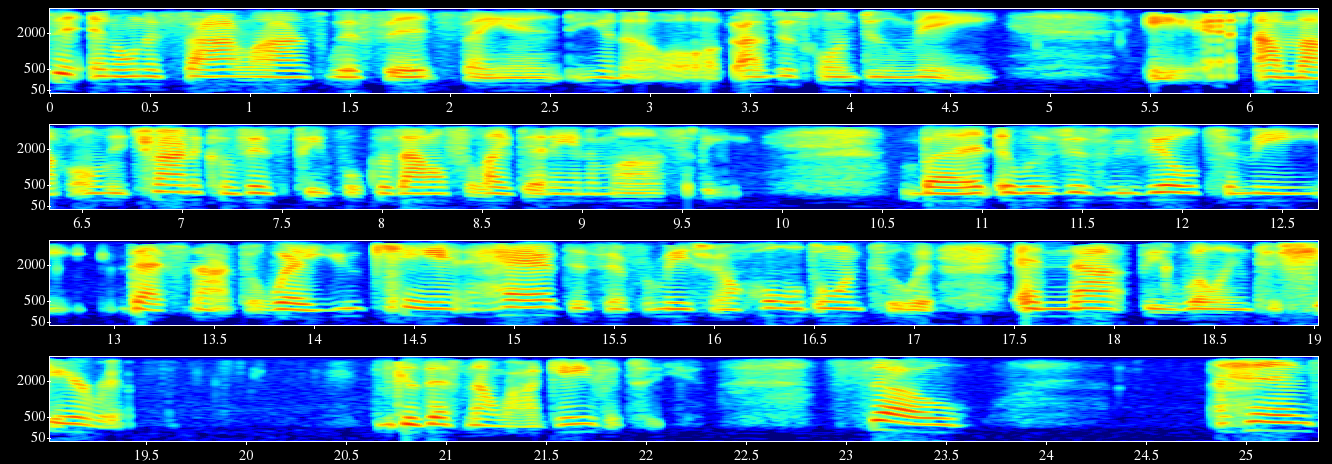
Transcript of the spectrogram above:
sitting on the sidelines with it, saying, you know, I'm just going to do me. And I'm not be trying to convince people because I don't feel like that animosity but it was just revealed to me that's not the way. You can't have this information, hold on to it, and not be willing to share it because that's not why I gave it to you. So, hence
